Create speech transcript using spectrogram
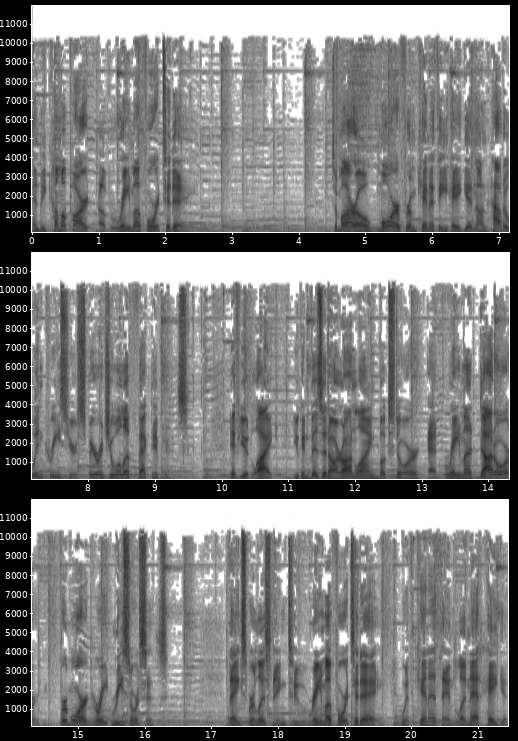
and become a part of Rhema for Today. Tomorrow, more from Kenneth E. Hagin on how to increase your spiritual effectiveness. If you'd like, you can visit our online bookstore at rhema.org for more great resources. Thanks for listening to Rhema for Today with Kenneth and Lynette Hagin.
